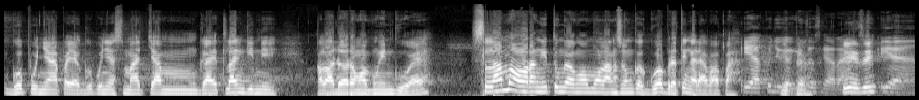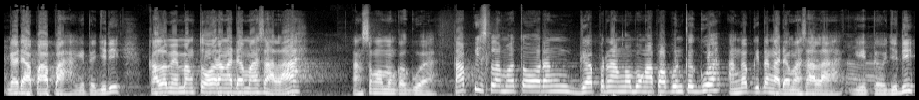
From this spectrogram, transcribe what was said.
gue punya apa ya? Gue punya semacam guideline gini. Kalau ada orang ngomongin gue, selama orang itu nggak ngomong langsung ke gue, berarti nggak ada apa-apa. Iya, aku juga gitu sekarang. Iya sih. Iya. Nggak ada apa-apa gitu. Jadi kalau memang tuh orang ada masalah, langsung ngomong ke gue. Tapi selama tuh orang nggak pernah ngomong apa pun ke gue, anggap kita nggak ada masalah gitu. Jadi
